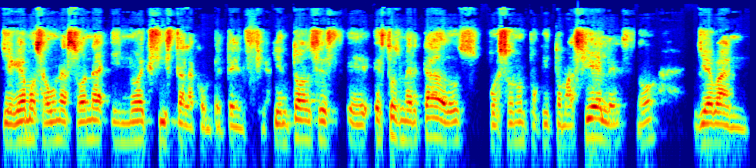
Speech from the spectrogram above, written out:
lleguemos a una zona y no exista la competencia. Y entonces eh, estos mercados pues son un poquito más fieles, ¿no? Llevan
